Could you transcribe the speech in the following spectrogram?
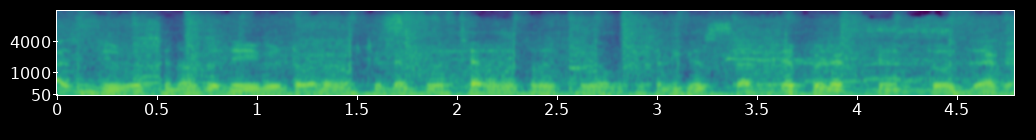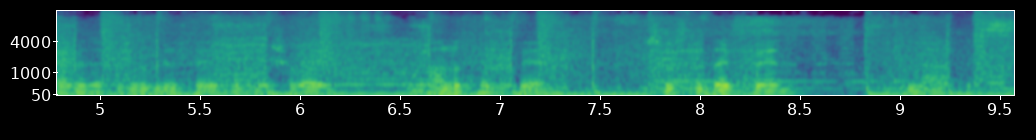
আজকে দুই বছর যদি এই ভিডিওটা ভালো লাগে লাইক দেবেন চ্যানেল নতুন থাকলে অবশ্যই চ্যানেলকে সাবস্ক্রাইব করে রাখবেন। তো দেখা হবে নতুন ভিডিওতে। তখন সবাই ভালো থাকবেন, সুস্থ থাকবেন। love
